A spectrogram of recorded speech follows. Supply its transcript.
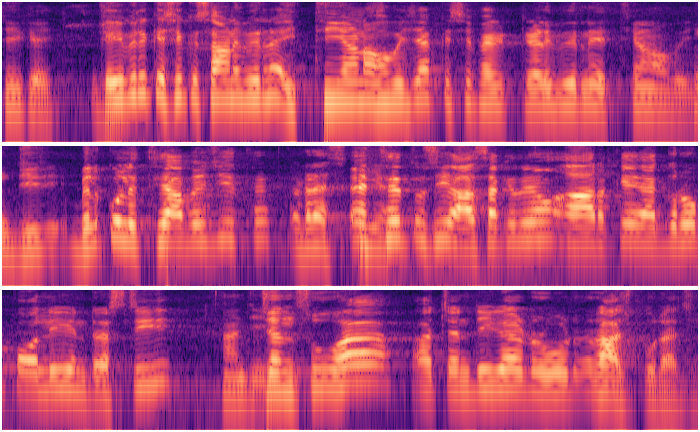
ਠੀਕ ਹੈ ਜੀ। ਕਈ ਵਾਰ ਕਿਸੇ ਕਿਸਾਨ ਵੀਰ ਨੇ ਇੱਥੇ ਹੀ ਆਣਾ ਹੋਵੇ ਜਾਂ ਕਿਸੇ ਫੈਕਟਰੀ ਵਾਲੇ ਵੀਰ ਨੇ ਇੱਥੇ ਆਣਾ ਹੋਵੇ। ਜੀ ਜੀ ਬਿਲਕੁਲ ਇੱਥੇ ਆਵੇ ਜੀ ਇੱਥੇ। ਐਡਰੈਸ ਕੀ ਇੱਥੇ ਤੁਸੀਂ ਆ ਸਕਦੇ ਹੋ R K agro poly industry ਹਾਂਜੀ। ਜਨਸੂਹਾ ਅ, ਚੰਡੀਗੜ੍ਹ ਰੋਡ ਰਾਜਪੁਰਾ ਜੀ।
